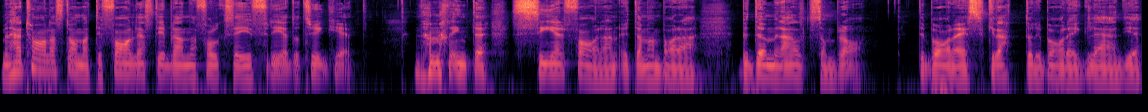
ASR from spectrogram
Men här talas det om att det farligaste är ibland när folk säger fred och trygghet. När man inte ser faran utan man bara bedömer allt som bra. Det bara är skratt och det bara är glädje.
